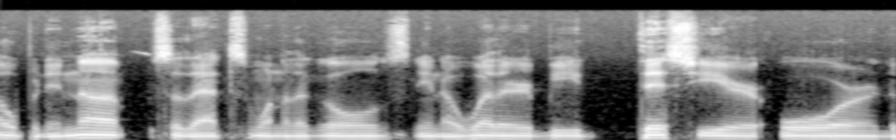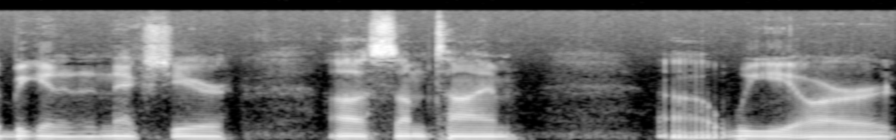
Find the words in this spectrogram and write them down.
opening up. So that's one of the goals, you know, whether it be this year or the beginning of next year, uh, sometime. Uh, we are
